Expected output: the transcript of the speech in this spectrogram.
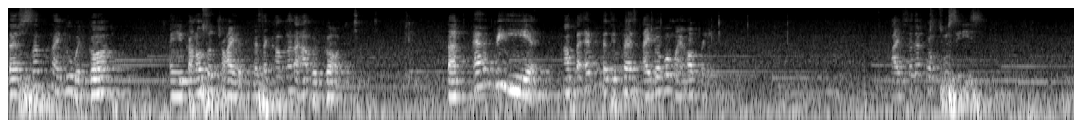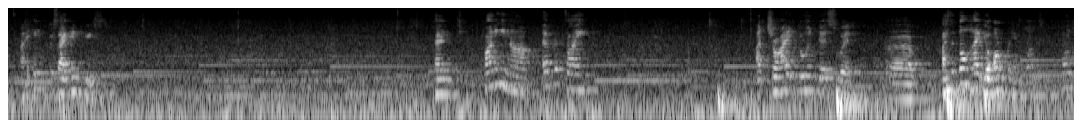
There's something I do with God, and you can also try it. There's a covenant I have with God that every year, after every 31st, I double my offering. I started from two cedis. I increase, I increase. And funny enough, every time I try doing this with, uh, I said, don't hide your offerings. Don't, don't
